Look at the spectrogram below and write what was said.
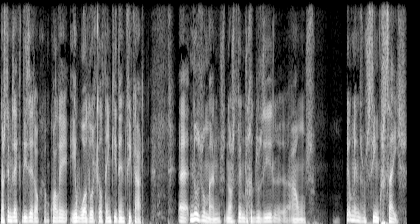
Nós temos é que dizer ao cão qual é, é o odor que ele tem que identificar. Uh, nos humanos, nós devemos reduzir uh, a uns, pelo menos uns 5, 6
